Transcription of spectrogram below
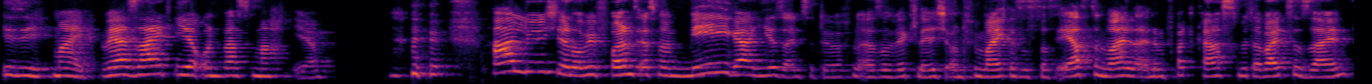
Easy, Mike, wer seid ihr und was macht ihr? Hallöchen, und wir freuen uns erstmal mega hier sein zu dürfen, also wirklich. Und für Mike ist es das erste Mal in einem Podcast mit dabei zu sein.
